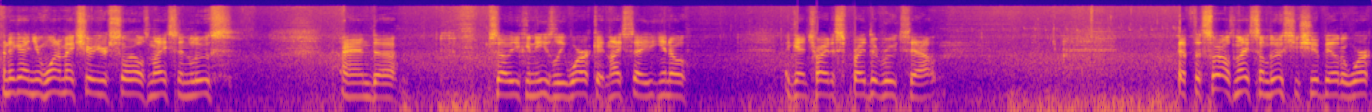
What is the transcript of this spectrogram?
And again you want to make sure your soil is nice and loose and uh, so you can easily work it. And I say you know again try to spread the roots out if the soil's nice and loose, you should be able to work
